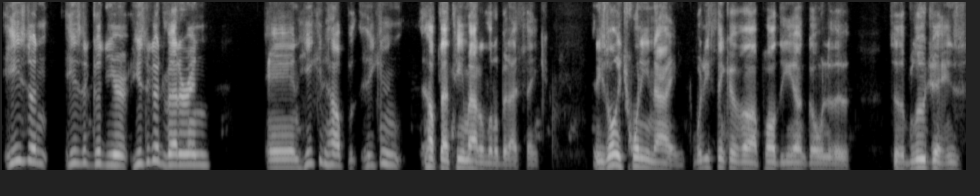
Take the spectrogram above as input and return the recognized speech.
he's been he's a good year. He's a good veteran, and he can help. He can help that team out a little bit. I think. And he's only 29. What do you think of uh, Paul DeJong going to the to the Blue Jays,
